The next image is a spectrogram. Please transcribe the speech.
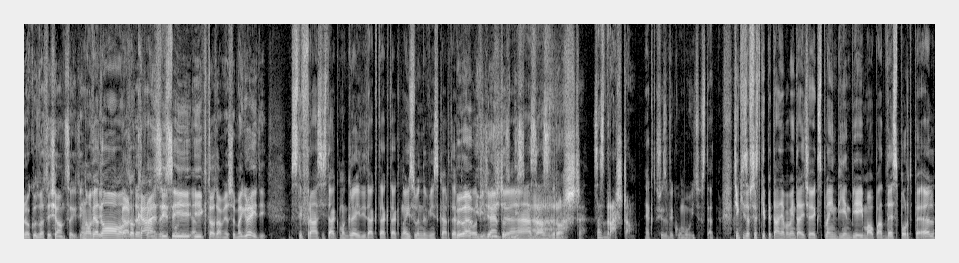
roku 2000, gdzie No wiadomo, to Carter każdy Francis i, i kto tam jeszcze? McGrady. Steve Francis, tak, McGrady, tak, tak, tak. No i słynny Vince Carter. Byłem to i widziałem to z bliska. A, zazdroszczę, zazdraszczam, jak to się zwykło mówić ostatnio. Dzięki za wszystkie pytania. Pamiętajcie, explain the NBA małpa thesport.pl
